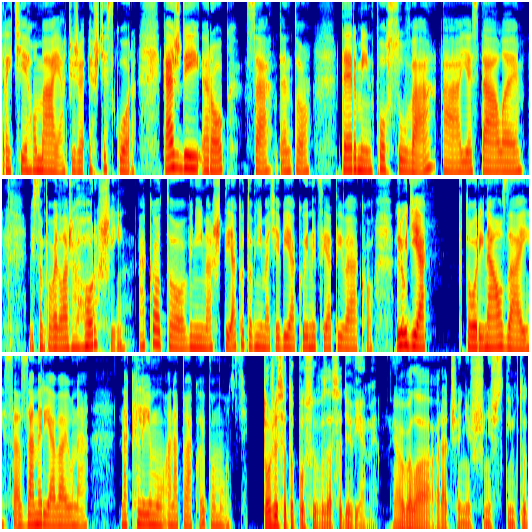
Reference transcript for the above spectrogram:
3. mája, čiže ešte skôr. Každý rok sa tento termín posúva a je stále, by som povedala, že horší. Ako to vnímaš ty, ako to vnímate vy ako iniciatíva, ako ľudia, ktorí naozaj sa zameriavajú na, na klímu a na to, ako jej pomôcť? To, že sa to posúva, v zásade vieme. Ja oveľa radšej, než, než s týmto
